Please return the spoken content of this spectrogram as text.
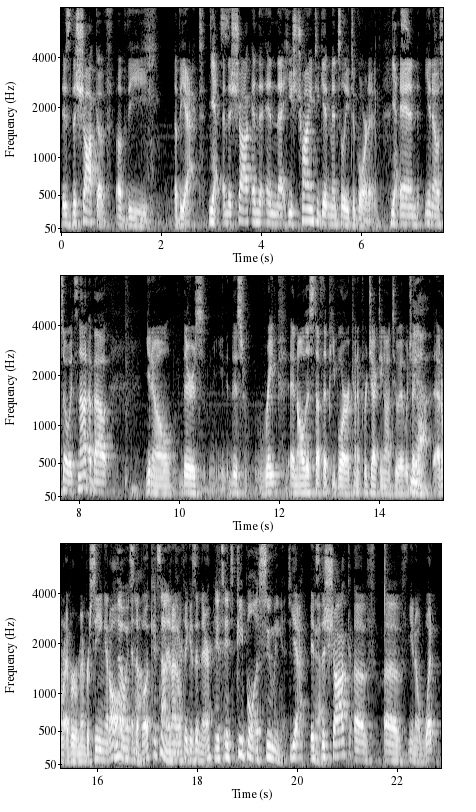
is the shock of of the of the act. Yes. and the shock, and the, and that he's trying to get mentally to Gordon. Yes. and you know, so it's not about you know, there's this rape and all this stuff that people are kind of projecting onto it, which Yeah. I don't, I don't ever remember seeing at all No, it's in not. the book. It's not and I there. don't think is in there. It's it's people assuming it. Yeah, it's Yeah. the shock of of you know what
